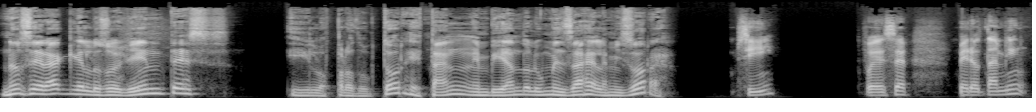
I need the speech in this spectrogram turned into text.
¿No será que los oyentes y los productores están enviándole un mensaje a la emisora? Sí, puede ser. Pero también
